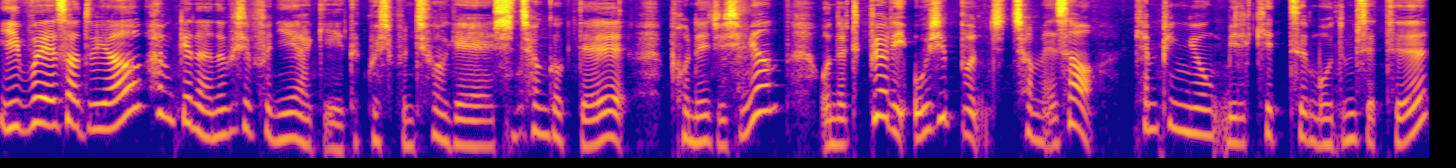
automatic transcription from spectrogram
2부에서도요, 함께 나누고 싶은 이야기, 듣고 싶은 추억의 신청곡들 보내주시면 오늘 특별히 50분 추첨해서 캠핑용 밀키트 모둠 세트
